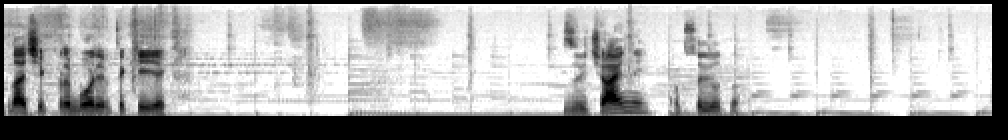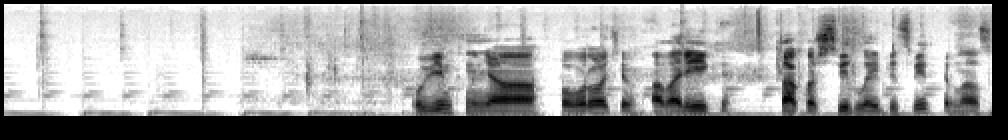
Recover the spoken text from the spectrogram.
датчик приборів такий, як звичайний, абсолютно. Увімкнення поворотів, аварійки, також світла і підсвітки в нас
